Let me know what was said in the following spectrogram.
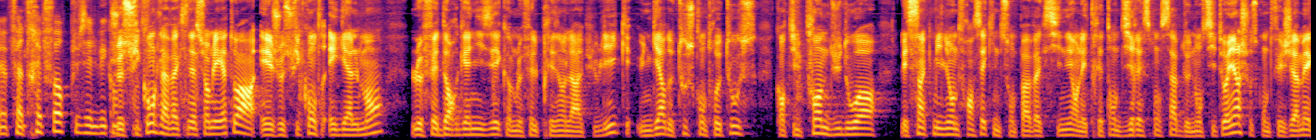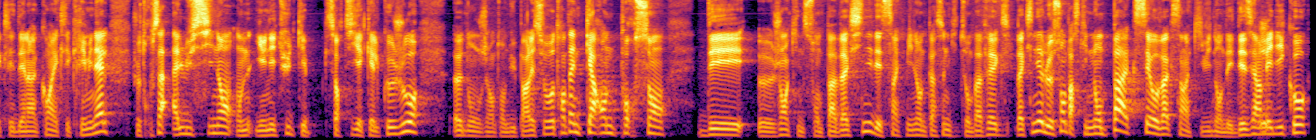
euh, enfin, très fort, plus élevé qu'en Je suis contre la vaccination obligatoire et je suis contre également le fait d'organiser, comme le fait le président de la République, une guerre de tous contre tous. Quand il pointe du doigt les 5 millions de Français qui ne sont pas vaccinés en les traitant d'irresponsables, de non-citoyens, chose qu'on ne fait jamais avec les délinquants, avec les criminels, je trouve ça hallucinant. il y a une étude qui est sortie il y a quelques jours, euh, dont j'ai entendu parler sur votre antenne, 40% des euh, gens qui ne sont pas vaccinés, des 5 millions de personnes qui ne sont pas vaccinées, le sont parce qu'ils n'ont pas accès au vaccin, qui vivent dans des déserts médicaux,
